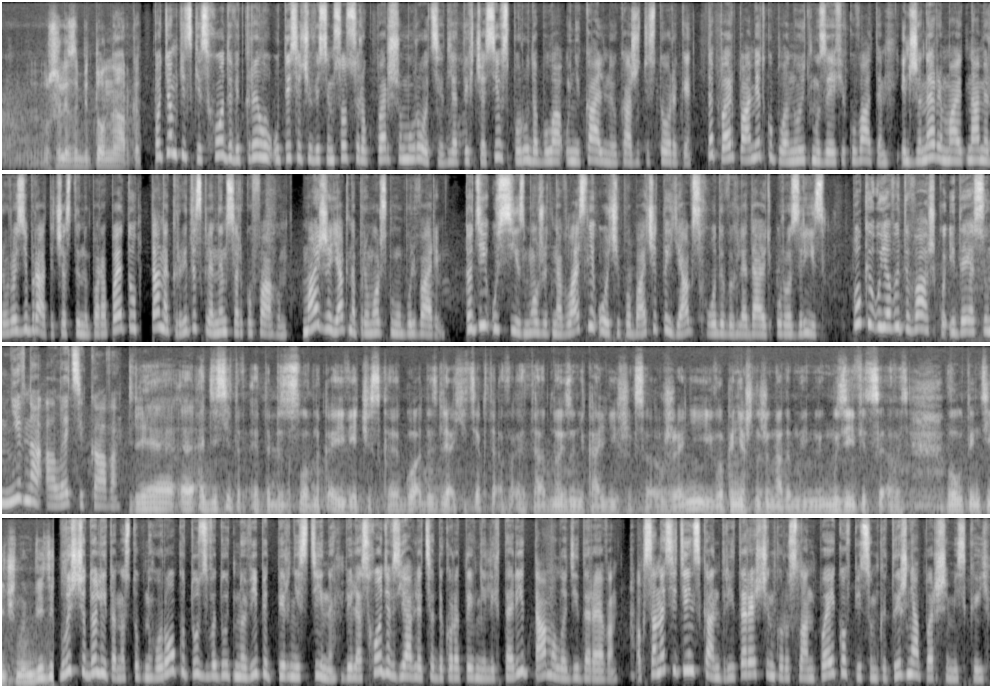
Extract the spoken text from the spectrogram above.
железобетонной арка. Потьомкінські сходи відкрили у 1841 році. Для тих часів споруда була унікальною, кажуть історики. Тепер пам'ятку планують музеїфікувати. Інженери мають намір розібрати частину парапету та накрити скляним саркофагом, майже як на Приморському бульварі. Тоді усі зможуть на власні очі побачити, як сходи виглядають у розріз. Поки уявити важко, ідея сумнівна, але цікава. Для э, одесситов это, безусловно, краеведческая гордость. Для архитекторов это одно из уникальнейших сооружений. Его, конечно же, надо му- музеифицировать в аутентичном виде. Ближче до літа наступного року тут зведуть нові підпірні стіни. Біля сходів з'являться декоративні ліхтарі та молоді дерева. Оксана Сітінська, Андрій Терещенко, Руслан Пейков. Підсумки тижня. Перший міський.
